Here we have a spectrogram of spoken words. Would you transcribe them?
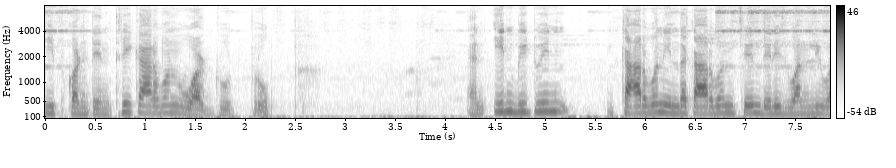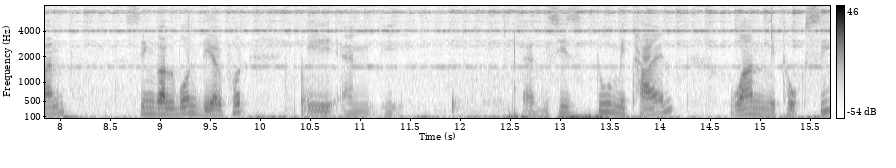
if contain 3 carbon what root prop and in between carbon in the carbon chain there is only one single bond therefore A and A. Uh, this is 2 methyl 1 methoxy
